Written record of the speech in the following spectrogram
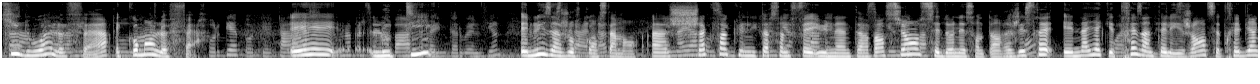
qui doit le faire et comment le faire? Et l'outil est mis à jour constamment. À chaque fois qu'une personne fait une intervention, ces données sont enregistrées et Naya, qui est très intelligente, sait très bien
